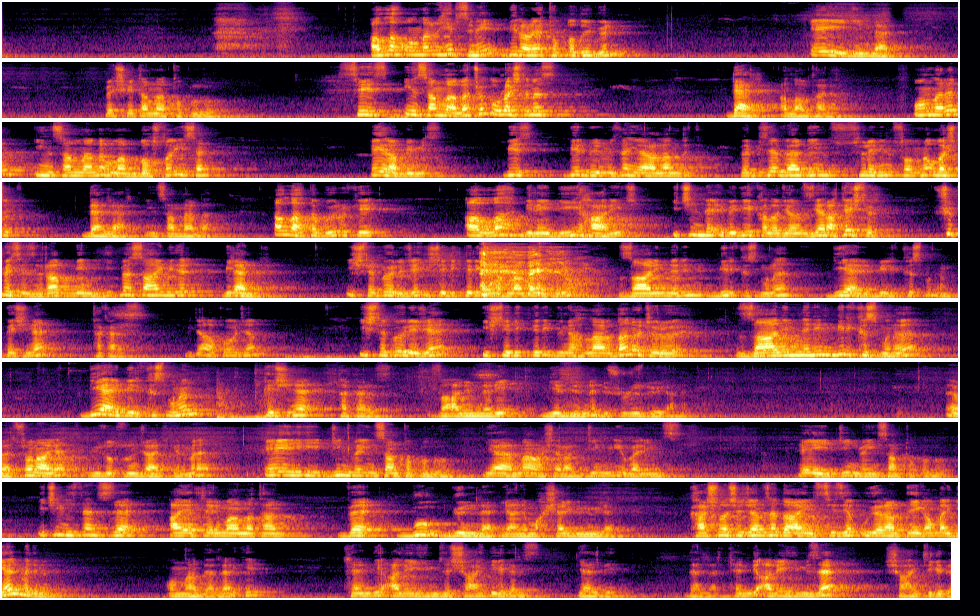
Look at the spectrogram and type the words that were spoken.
Allah onların hepsini bir araya topladığı gün Ey cinler ve şeytanlar topluluğu siz insanlarla çok uğraştınız der Allahu Teala. Onların insanlardan olan dostları ise Ey Rabbimiz biz birbirimizden yararlandık ve bize verdiğin sürenin sonuna ulaştık derler insanlar da. Allah da buyurur ki Allah dilediği hariç içinde ebedi kalacağınız yer ateştir. Şüphesiz Rabbin hikmet sahibidir, bilendir. İşte böylece işledikleri günahlardan ötürü zalimlerin bir kısmını diğer bir kısmının peşine takarız. Bir daha oku hocam. İşte böylece işledikleri günahlardan ötürü zalimlerin bir kısmını diğer bir kısmının peşine takarız. Zalimleri birbirine düşürürüz diyor yani. Evet son ayet 130. ayet-i kerime. Ey cin ve insan topluluğu. Ya ma'şeral cinni vel ins. Ey cin ve insan topluluğu. İçinizden size ayetlerimi anlatan ve bu günle yani mahşer günüyle karşılaşacağınıza dair size uyaran peygamber gelmedi mi? Onlar derler ki kendi aleyhimize şahitlik ederiz. Geldi derler. Kendi aleyhimize şahitlik ederiz.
